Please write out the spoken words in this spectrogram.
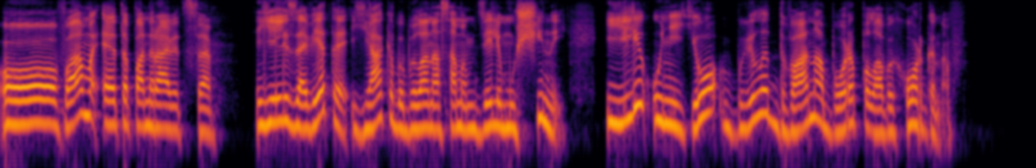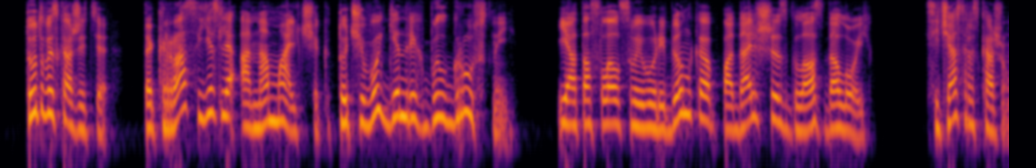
О, вам это понравится. Елизавета якобы была на самом деле мужчиной или у нее было два набора половых органов. Тут вы скажете, так раз если она мальчик, то чего Генрих был грустный? И отослал своего ребенка подальше с глаз долой. Сейчас расскажу.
